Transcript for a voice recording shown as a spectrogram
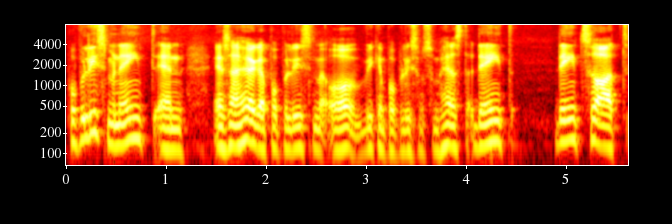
populismen är inte en, en sån här högerpopulism och vilken populism som helst. Det är inte, det är inte så att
